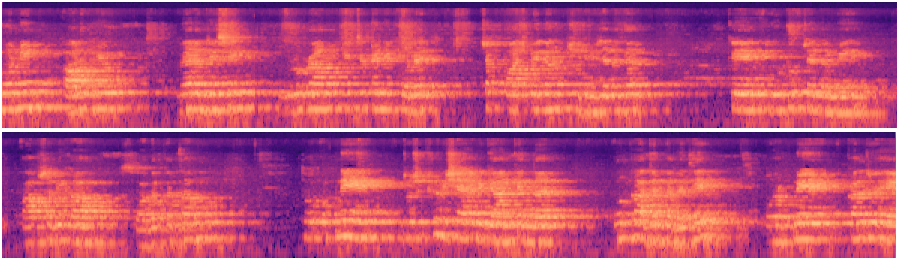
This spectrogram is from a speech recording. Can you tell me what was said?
morning all of you मैं Ranjit Singh, Gurugram teacher training college Chak पाँच बेलम श्री विजयनगर के यूट्यूब चैनल में आप सभी का स्वागत करता हूँ। तो अपने जो शिक्षण विषय है विज्ञान के अंदर, उनका अध्ययन कर रहे थे और अपने कल जो है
